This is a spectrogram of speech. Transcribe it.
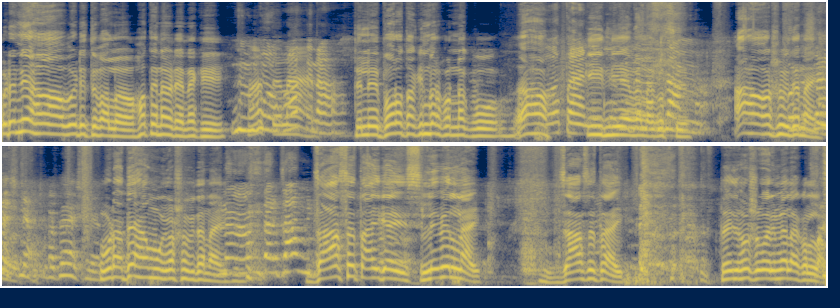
ওটা নিয়ে হ্যাঁ ওইটি তো ভালো। হতে না ওটা নাকি? হতে না। তাহলে বড় তা কিনবার কর নাকবো আহ কি নিয়ে মেলা করছে। আহ অসুবিধা নাই। ওটা দেখামু অসুবিধা নাই। আমি তার জামি যা আছে তাই গাইস লেভেল নাই। যা আছে তাই। তাই যে হসুবাড়ি মেলা করলাম।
